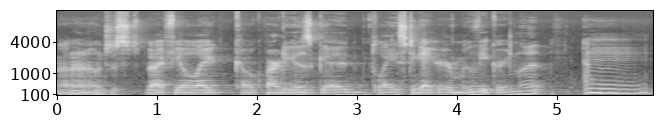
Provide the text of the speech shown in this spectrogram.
I don't know. Just I feel like Coke Party is a good place to get your movie greenlit. Um,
